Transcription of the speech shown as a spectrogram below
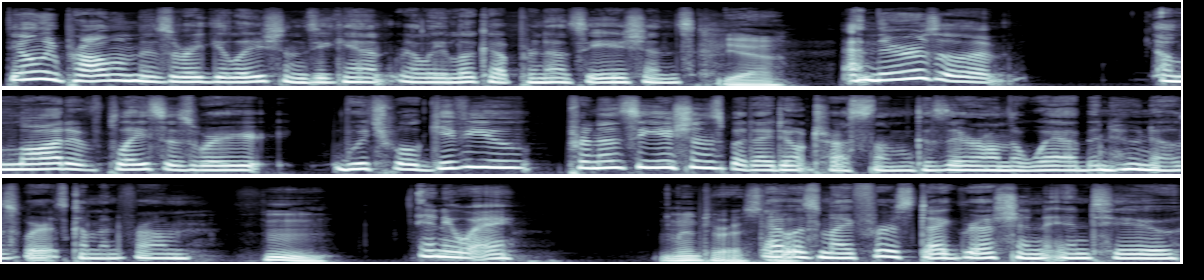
the only problem is regulations. You can't really look up pronunciations. Yeah. And there's a a lot of places where which will give you pronunciations, but I don't trust them because they're on the web and who knows where it's coming from. Hmm. Anyway, Interesting. that was my first digression into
